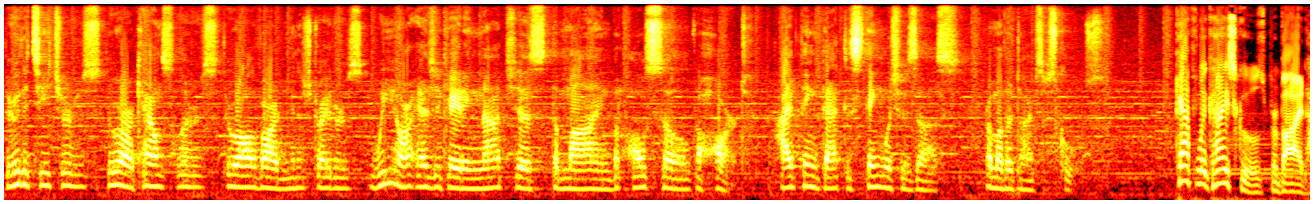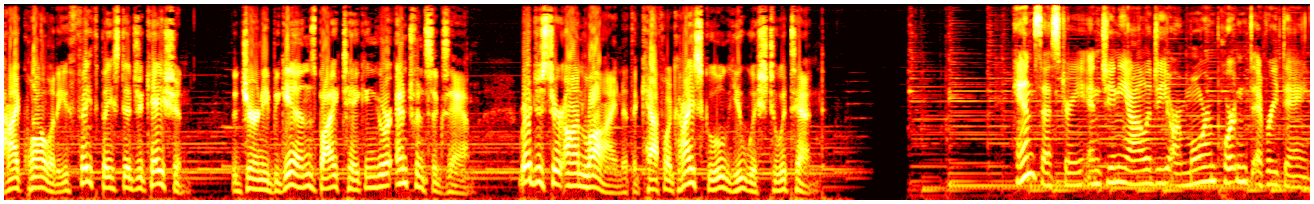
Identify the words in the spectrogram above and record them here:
Through the teachers, through our counselors, through all of our administrators, we are educating not just the mind, but also the heart. I think that distinguishes us from other types of schools. Catholic high schools provide high quality, faith based education. The journey begins by taking your entrance exam. Register online at the Catholic high school you wish to attend. Ancestry and genealogy are more important every day.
